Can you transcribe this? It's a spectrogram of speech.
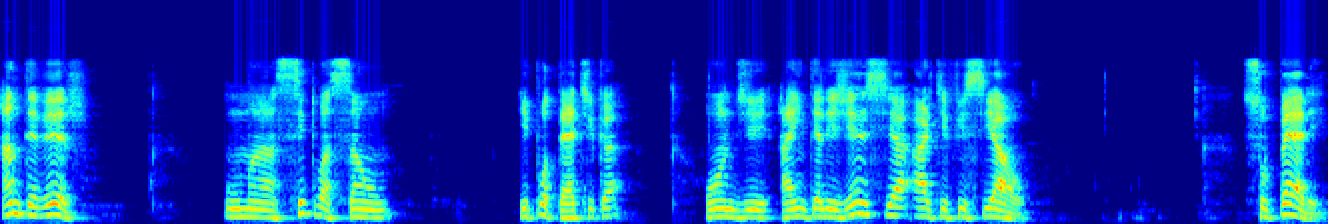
antever uma situação hipotética onde a inteligência artificial supere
